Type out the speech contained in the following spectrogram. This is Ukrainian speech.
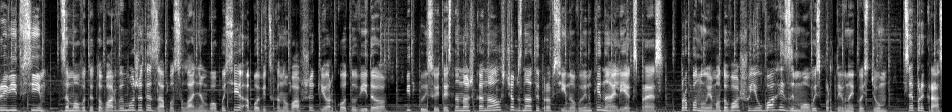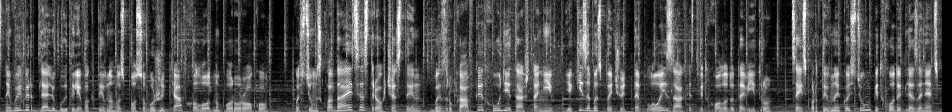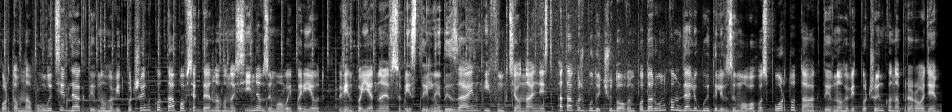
Привіт всім! Замовити товар ви можете за посиланням в описі або відсканувавши QR-код у відео. Підписуйтесь на наш канал, щоб знати про всі новинки на AliExpress. Пропонуємо до вашої уваги зимовий спортивний костюм. Це прекрасний вибір для любителів активного способу життя в холодну пору року. Костюм складається з трьох частин: безрукавки, худі та штанів, які забезпечують тепло і захист від холоду та вітру. Цей спортивний костюм підходить для занять спортом на вулиці, для активного відпочинку та повсякденного носіння в зимовий період. Він поєднує в собі стильний дизайн і функціональність, а також буде чудовим подарунком для любителів зимового спорту та активного відпочинку на природі.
